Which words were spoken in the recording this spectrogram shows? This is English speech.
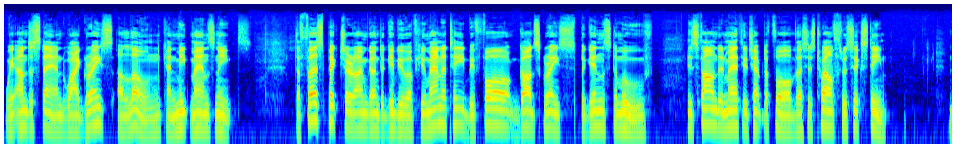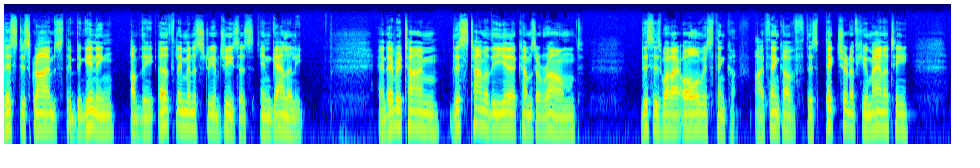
we understand why grace alone can meet man's needs. The first picture I'm going to give you of humanity before God's grace begins to move is found in Matthew chapter 4, verses 12 through 16. This describes the beginning of the earthly ministry of Jesus in Galilee. And every time this time of the year comes around, this is what I always think of. I think of this picture of humanity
